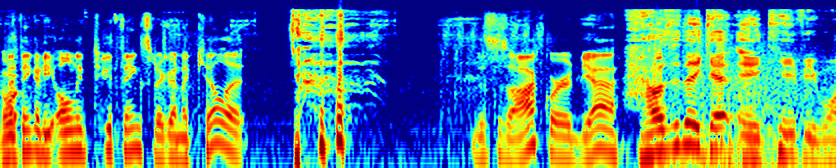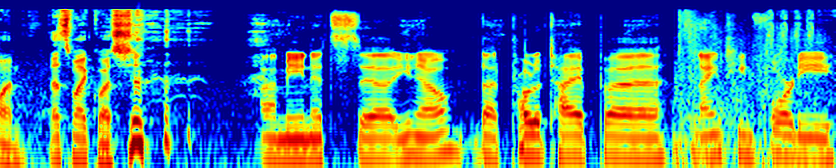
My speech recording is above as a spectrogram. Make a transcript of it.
I think are the only two things that are gonna kill it. this is awkward. Yeah, How did they get a KV-1? That's my question. I mean it's uh, you know that prototype uh, 1940.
